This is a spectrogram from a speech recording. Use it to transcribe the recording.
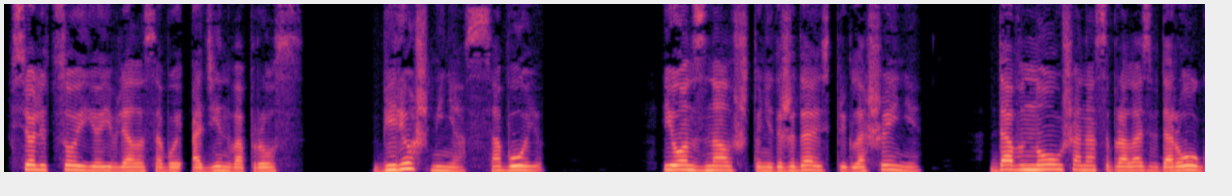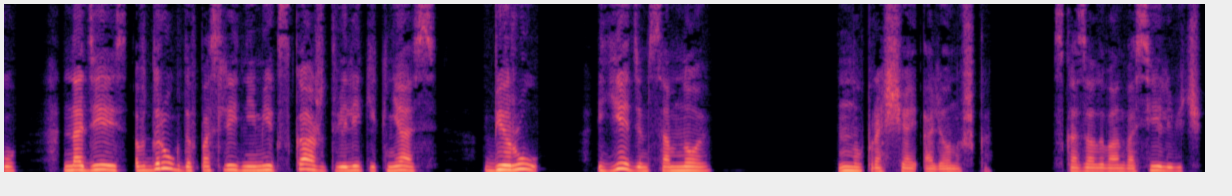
Все лицо ее являло собой один вопрос — «Берешь меня с собою?» И он знал, что, не дожидаясь приглашения, давно уж она собралась в дорогу, надеясь, вдруг да в последний миг скажет великий князь «Беру, едем со мною». «Ну, прощай, Аленушка», — сказал Иван Васильевич,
